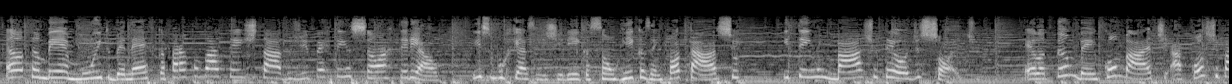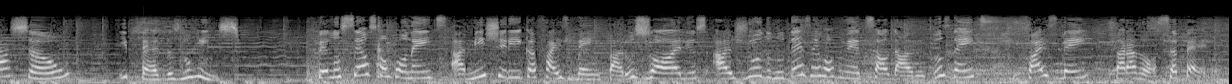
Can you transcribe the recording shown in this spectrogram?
Ela também é muito benéfica para combater estados de hipertensão arterial. Isso porque as mexericas são ricas em potássio e têm um baixo teor de sódio. Ela também combate a constipação e pedras no rins. Pelos seus componentes, a mexerica faz bem para os olhos, ajuda no desenvolvimento saudável dos dentes e faz bem para a nossa pele.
